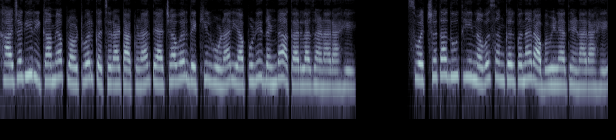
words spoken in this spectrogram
खाजगी रिकाम्या प्लॉटवर कचरा टाकणार त्याच्यावर देखील होणार यापुढे दंड आकारला जाणार आहे. स्वच्छता दूत ही नवसंकल्पना राबविण्यात येणार आहे.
